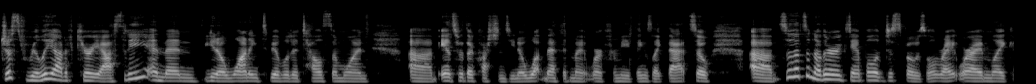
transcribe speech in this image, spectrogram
just really out of curiosity and then you know wanting to be able to tell someone um, answer their questions you know what method might work for me things like that. So um, so that's another example of disposal right where i'm like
